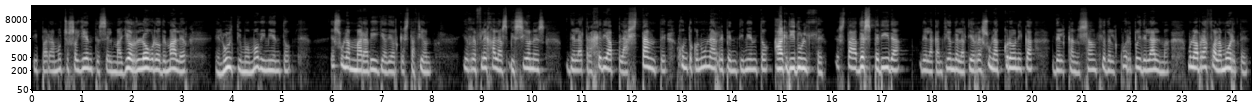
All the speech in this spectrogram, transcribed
y para muchos oyentes el mayor logro de Mahler, el último movimiento, es una maravilla de orquestación y refleja las visiones de la tragedia aplastante junto con un arrepentimiento agridulce. Esta despedida de la canción de la tierra es una crónica del cansancio del cuerpo y del alma, un abrazo a la muerte,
